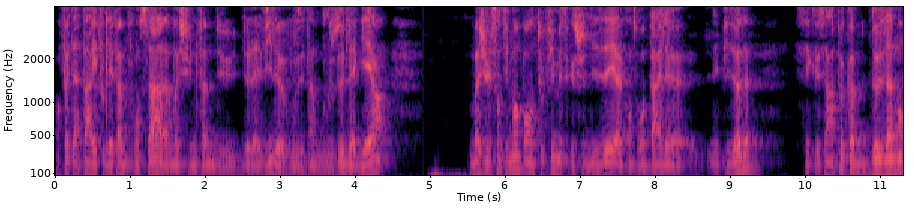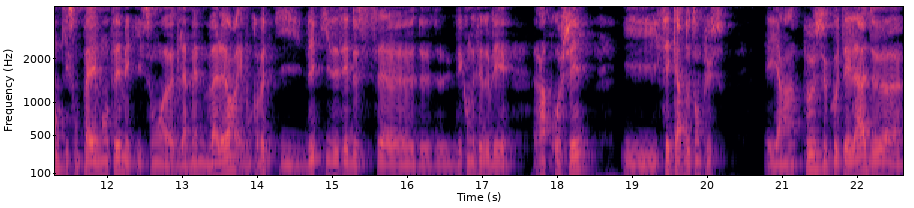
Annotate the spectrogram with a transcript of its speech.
en fait, à Paris, toutes les femmes font ça. Euh, moi, je suis une femme du, de la ville. Vous êtes un bouseux de la guerre. Moi, j'ai eu le sentiment pendant tout le film, et ce que je disais euh, quand on préparait l'épisode, c'est que c'est un peu comme deux amants qui sont pas aimantés, mais qui sont euh, de la même valeur, et donc en fait, qui dès qu'ils essaient de, de, de dès qu'on essaie de les rapprocher, ils s'écartent d'autant plus. Et il y a un peu ce côté-là de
